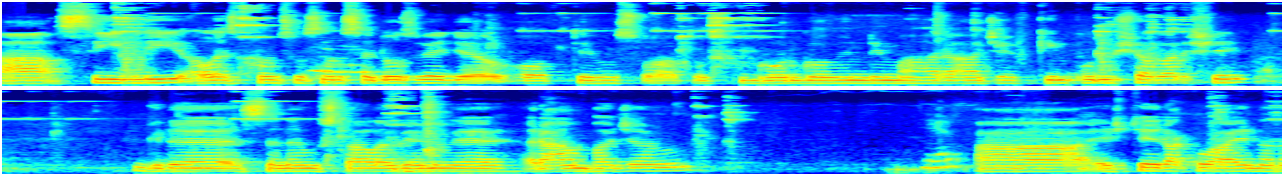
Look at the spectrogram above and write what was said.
a sídlí, alespoň co jsem se dozvěděl od jeho svátosti Gorgovindy Maharáže v Kimpurusha Varši, kde se neustále věnuje Rambhajanu. A ještě je taková jedna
